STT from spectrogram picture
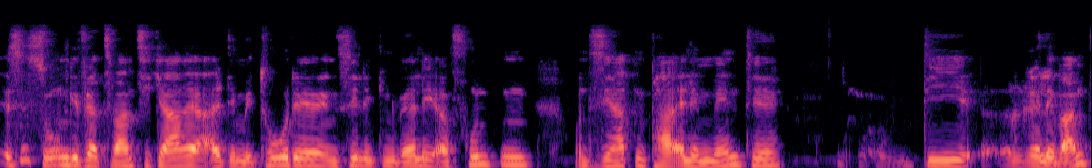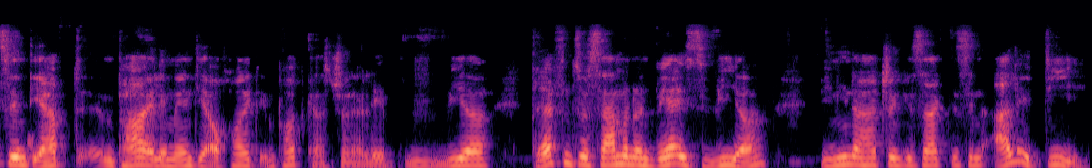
Es ist so ungefähr 20 Jahre alte Methode in Silicon Valley erfunden und sie hat ein paar Elemente, die relevant sind. Ihr habt ein paar Elemente auch heute im Podcast schon erlebt. Wir treffen zusammen und wer ist wir? Die Nina hat schon gesagt, es sind alle die,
